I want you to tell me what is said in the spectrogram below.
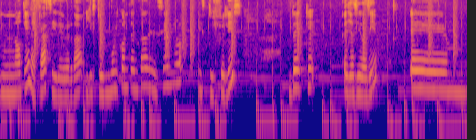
no tiene casi de verdad y estoy muy contenta de decirlo, estoy feliz de que haya sido así. Em,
